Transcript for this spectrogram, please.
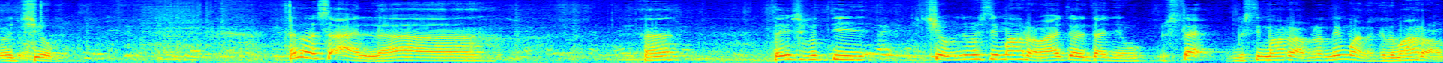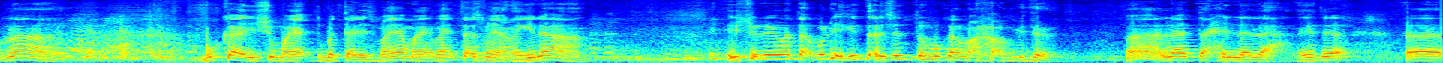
Oh Cium. Tak ada masalah. Ha? Tapi seperti cium tu mesti mahram Itu dia tanya. Ustaz mesti mahram lah. Memanglah kena mahram lah. Bukan isu mayat bertali semayang Mayat-mayat tak semayang lagi dah. Isu dia memang tak boleh. Kita ada sentuh bukan mahram kita. Ha? La tahillalah. Dia kata uh,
